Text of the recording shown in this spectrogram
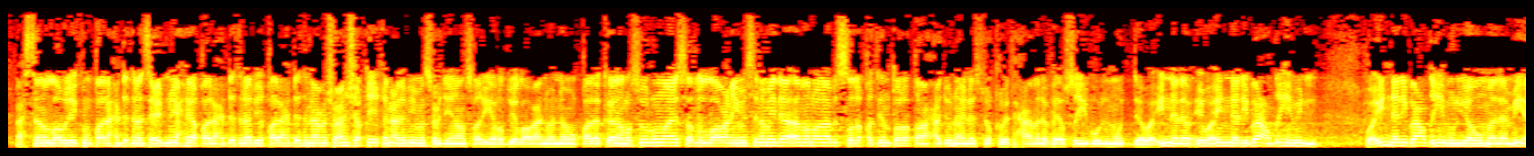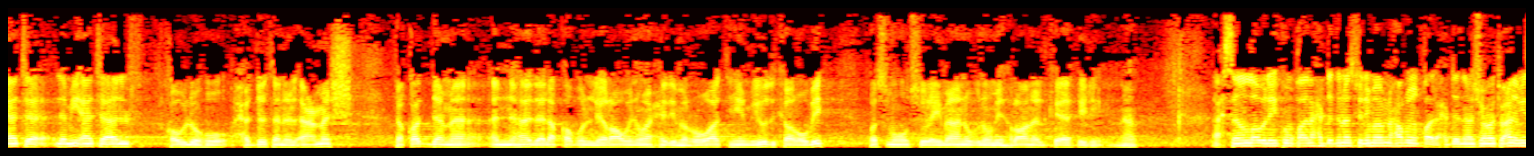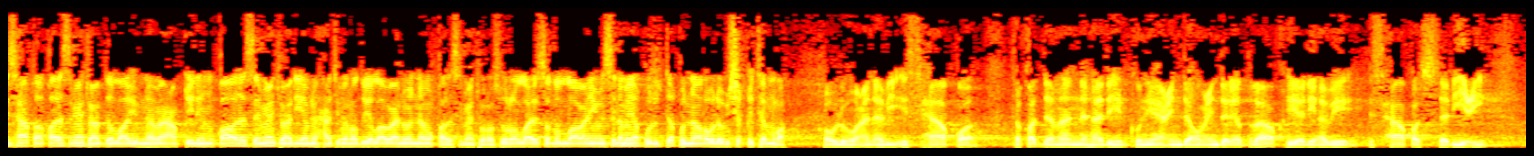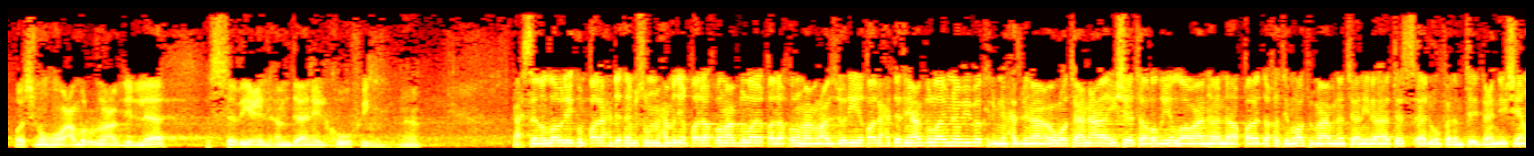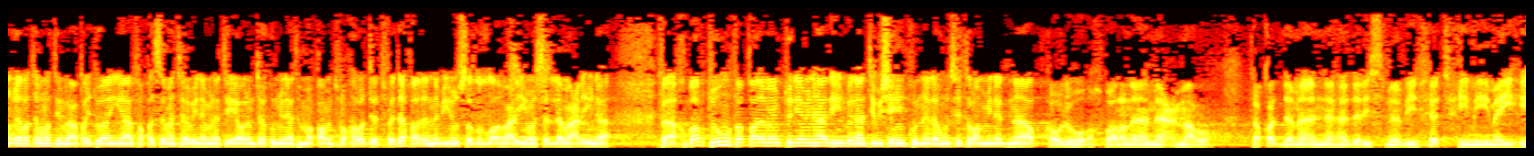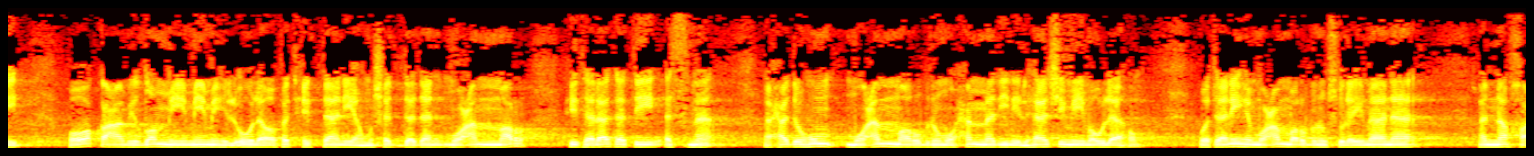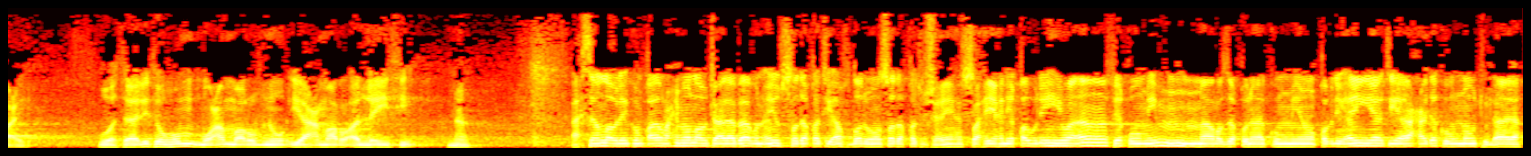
أحسن الله إليكم. قال حدثنا سعيد بن يحيى قال حدثنا أبي قال حدثنا عمش عن شقيق عن أبي مسعود الأنصاري رضي الله عنه أنه قال كان رسول الله صلى الله عليه وسلم إذا أمرنا بالصدقة انطلق أحدنا إلى السوق فتحامل فيصيب المد وإن وإن لبعضهم وإن لبعضهم اليوم لمئة لمئة ألف. قوله حدثنا الأعمش تقدم أن هذا لقب لراو واحد من رواتهم يذكر به واسمه سليمان بن مهران الكاهلي. نعم. أحسن الله إليكم. قال حدثنا سليمان بن حرب قال حدثنا شعبة عن أبي إسحاق قال سمعت عبد الله بن معقل قال سمعت عدي بن حاتم رضي الله عنه أنه قال سمعت رسول الله صلى الله عليه وسلم يقول اتقوا النار ولو بشق تمرة. قوله عن أبي إسحاق تقدم أن هذه الكنية عندهم عند الإطلاق هي لأبي إسحاق السبيعي واسمه عمرو بن عبد الله السبيعي الهمداني الكوفي. نعم. أحسن الله إليكم. قال حدثنا بشر بن محمد قال أخبرنا عبد الله قال أخبرنا عمرو الزهري قال حدثني عبد الله بن أبي بكر بن حزم عن عروة عن عائشة رضي الله عنها أنها قالت دخلت امرأة مع ابنتان لها تسأل فلم تجد عندي شيئا غير تمرة فأعطيتها إياها فقسمتها بين ابنتيها ولم تكن منها ثم قامت فخرجت فدخل النبي صلى الله عليه وسلم علينا فأخبرته فقال ما ابتلي من هذه البنات بشيء كن له سترا من النار. قوله أخبرنا معمر تقدم أن هذا الاسم بفتح ميميه. ووقع بضم ميمه الأولى وفتح الثانية مشددا معمر في ثلاثة أسماء. أحدهم معمر بن محمد الهاشمي مولاهم وثانيهم معمر بن سليمان النخعي وثالثهم معمر بن يعمر الليثي. نعم. أحسن الله إليكم. قال رحمه الله تعالى باب أي الصدقة أفضل وصدقة الشحيح الصحيح لقوله وأنفقوا مما رزقناكم من قبل أن يأتي أحدكم الموت الآية.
